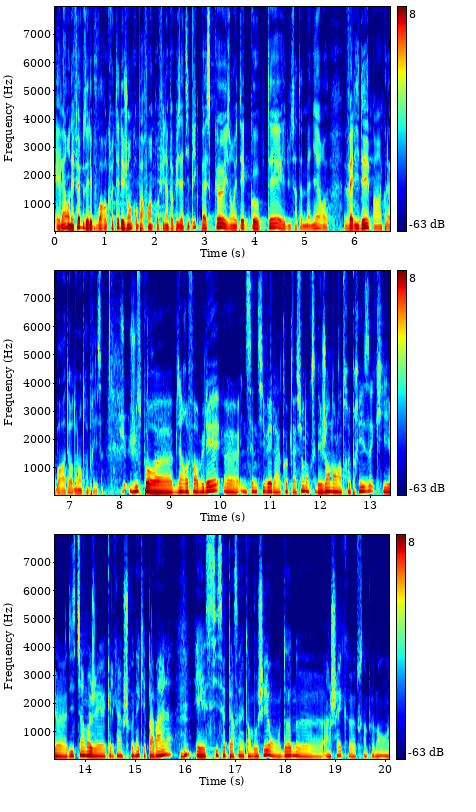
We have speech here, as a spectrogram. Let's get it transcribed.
Et là, en effet, vous allez pouvoir recruter des gens qui ont parfois un profil un peu plus atypique parce qu'ils ont été cooptés et d'une certaine manière validés par un collaborateur de l'entreprise. Juste pour euh, bien reformuler, euh, incentiver la cooptation, donc c'est des gens dans l'entreprise qui euh, disent tiens, moi j'ai quelqu'un que je connais qui est pas mal, mhm. et si cette personne est embauchée, on donne un chèque tout simplement.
